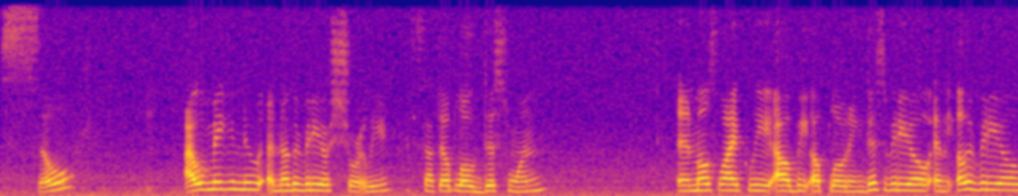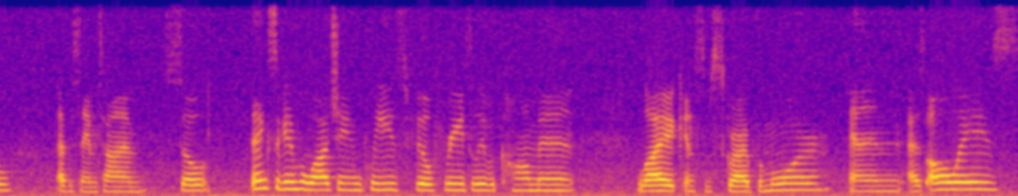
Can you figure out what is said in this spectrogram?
So, I will be making new another video shortly. Just have to upload this one. And most likely I'll be uploading this video and the other video at the same time. So, thanks again for watching. Please feel free to leave a comment, like, and subscribe for more. And as always,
